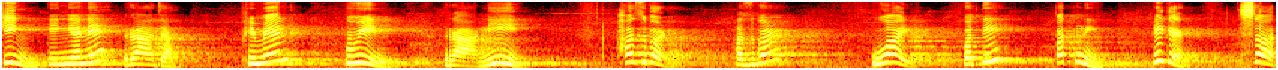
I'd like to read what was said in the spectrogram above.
किंग किंग यानी राजा फीमेल क्वीन रानी हस्बैंड हस्बैंड वाइफ पति, पत्नी, ठीक है? सर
